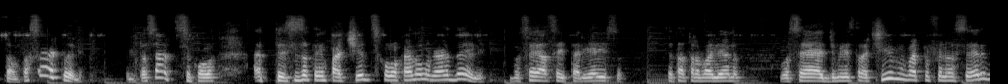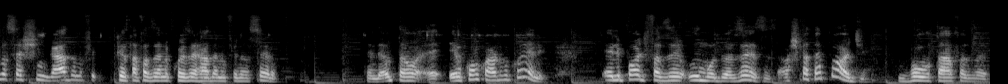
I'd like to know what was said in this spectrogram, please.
Então tá certo ele. Ele tá certo. Você. É, precisa ter empatia de se colocar no lugar dele. Você aceitaria isso? Você está trabalhando, você é administrativo, vai pro financeiro e você é xingado no... porque está fazendo coisa errada no financeiro? Entendeu? Então, é, eu concordo com ele. Ele pode fazer uma ou duas vezes? Acho que até pode voltar a fazer.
